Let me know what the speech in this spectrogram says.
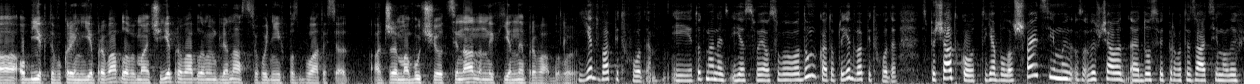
об'єкти в Україні є привабливими. А чи є привабливим для нас сьогодні їх позбуватися? Адже, мабуть, що ціна на них є непривабливою. Є два підходи, і тут в мене є своя особлива думка. Тобто є два підходи. Спочатку, от я була в Швеції, ми вивчали досвід приватизації малих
